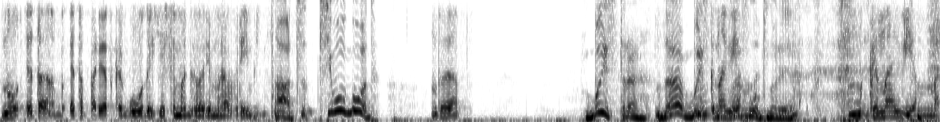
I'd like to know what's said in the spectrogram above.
Ну, это, это порядка года, если мы говорим о времени. А, всего год. Да, Быстро, да, быстро Мгновенно. захлопнули. мгновенно.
